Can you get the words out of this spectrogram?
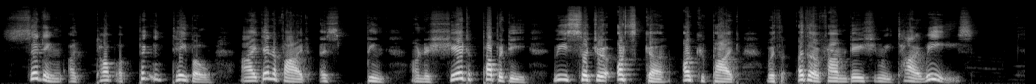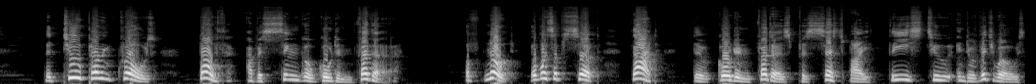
sitting atop a picnic table identified as being on the shared property researcher Otsuka occupied with other Foundation retirees. The two parent crows both have a single golden feather. Of note, it was observed that the golden feathers possessed by these two individuals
